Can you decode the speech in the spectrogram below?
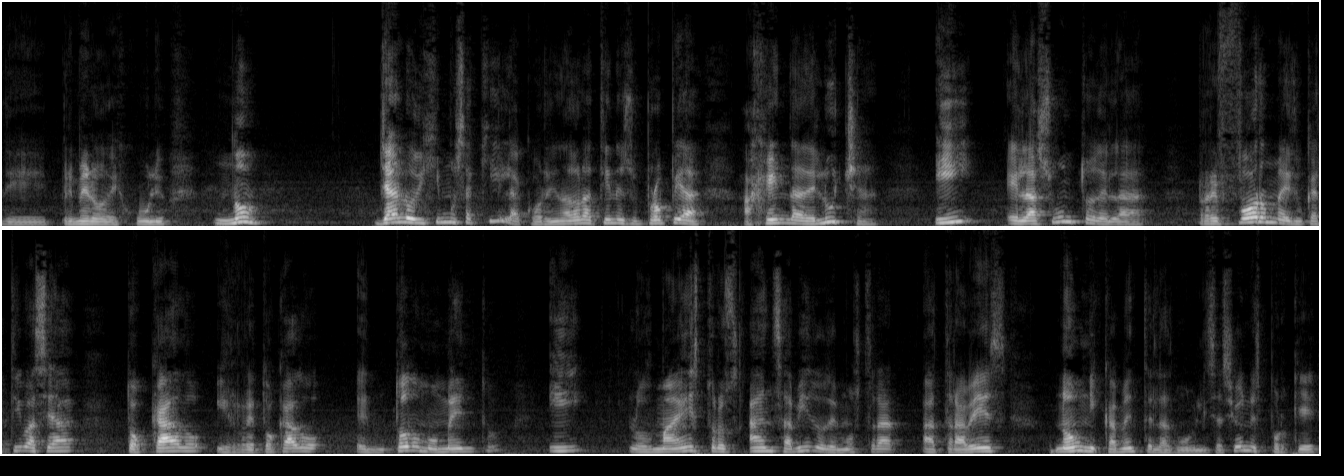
de primero de julio. No, ya lo dijimos aquí, la coordinadora tiene su propia agenda de lucha y el asunto de la reforma educativa se ha tocado y retocado en todo momento y los maestros han sabido demostrar a través no únicamente las movilizaciones, porque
